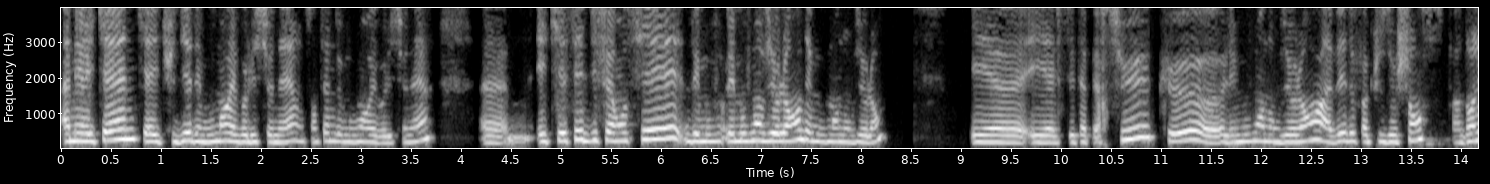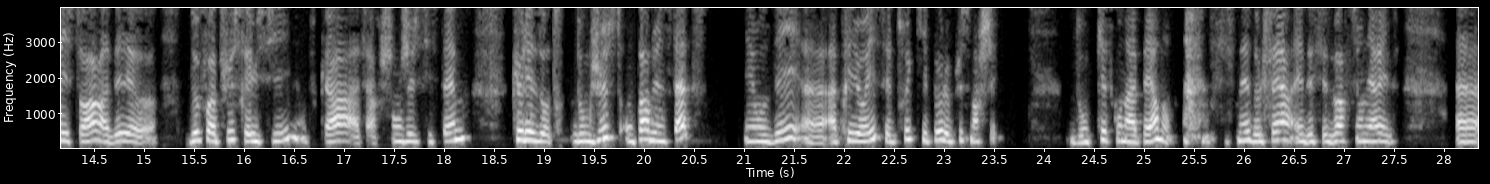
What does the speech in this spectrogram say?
américaine qui a étudié des mouvements révolutionnaires, une centaine de mouvements révolutionnaires, euh, et qui essaie de différencier des les mouvements violents des mouvements non violents. Et, euh, et elle s'est aperçue que euh, les mouvements non violents avaient deux fois plus de chances, enfin, dans l'histoire, avaient deux fois plus réussi, en tout cas, à faire changer le système que les autres. Donc juste, on part d'une stat et on se dit, a priori, c'est le truc qui peut le plus marcher. Donc, qu'est-ce qu'on a à perdre, si ce n'est de le faire et d'essayer de voir si on y arrive? Euh,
